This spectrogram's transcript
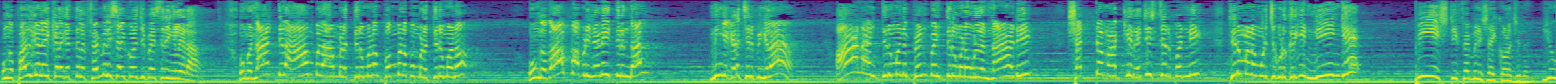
உங்க பல்கலைக்கழகத்துல ஃபெமிலி சைக்காலஜி பேசுறீங்களேடா. உங்க நாட்டுல ஆம்பளை ஆம்பளை திருமணம் பொம்பளை பொம்பளை திருமணம். உங்க வாப்பா அப்படி நினைத்திருந்தால் நீங்க கிடைச்சிருப்பீங்களா? ஆணான் திருமணம் பெண் பெண் திருமணம் உள்ள நாடு சட்டமாக்கி ரெஜிஸ்டர் பண்ணி திருமணம் முடிச்சு கொடுக்குறீங்க. நீங்க பிஹெச்டி ஃபெமிலி சைக்காலஜில யூ.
